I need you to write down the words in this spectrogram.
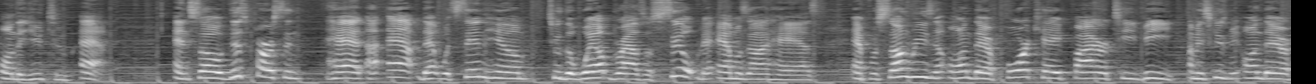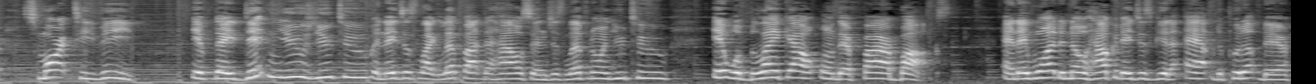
on the YouTube app. And so this person had an app that would send him to the web browser Silk that Amazon has. And for some reason on their 4K Fire TV, I mean, excuse me, on their smart TV, if they didn't use YouTube and they just like left out the house and just left it on YouTube, it would blank out on their Fire box and they wanted to know how could they just get an app to put up there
